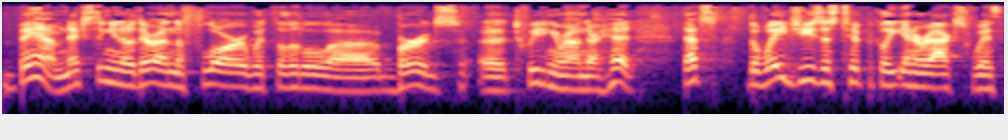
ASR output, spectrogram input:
bam! Next thing you know, they're on the floor with the little uh, birds uh, tweeting around their head. That's the way Jesus typically interacts with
